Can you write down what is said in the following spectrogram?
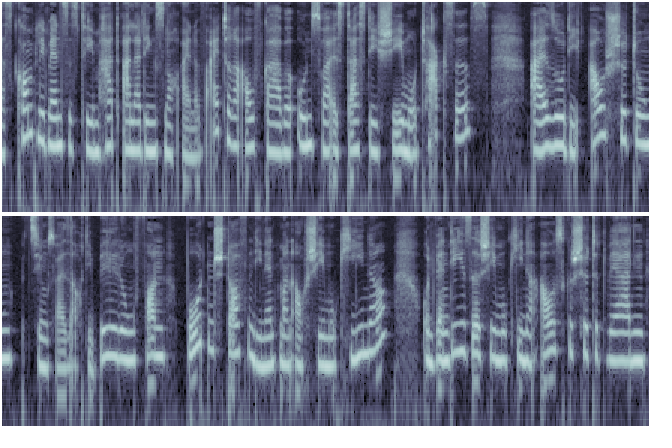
Das Komplementsystem hat allerdings noch eine weitere Aufgabe und zwar ist das die Chemotaxis, also die Ausschüttung bzw. auch die Bildung von Botenstoffen, die nennt man auch Chemokine. Und wenn diese Chemokine ausgeschüttet werden,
